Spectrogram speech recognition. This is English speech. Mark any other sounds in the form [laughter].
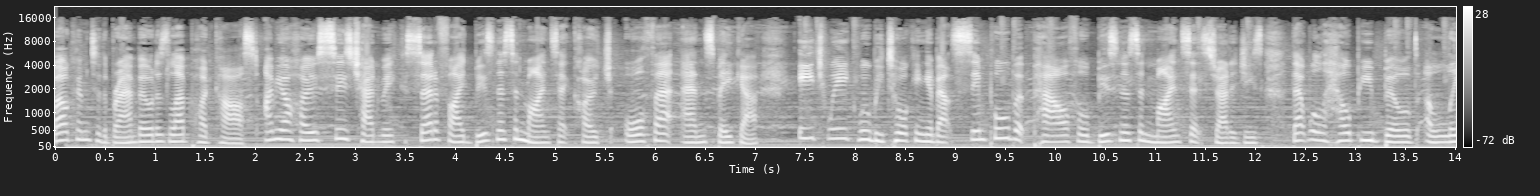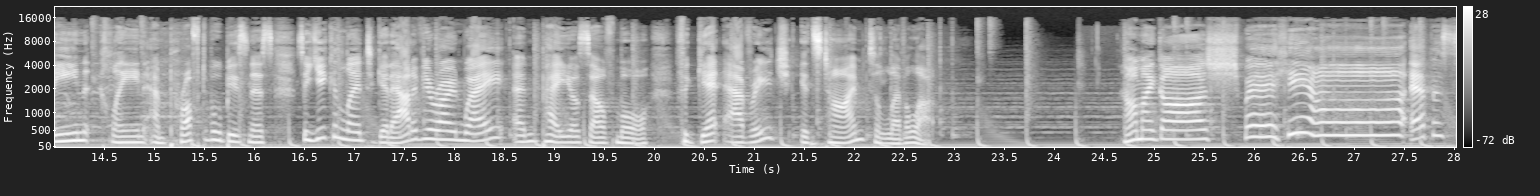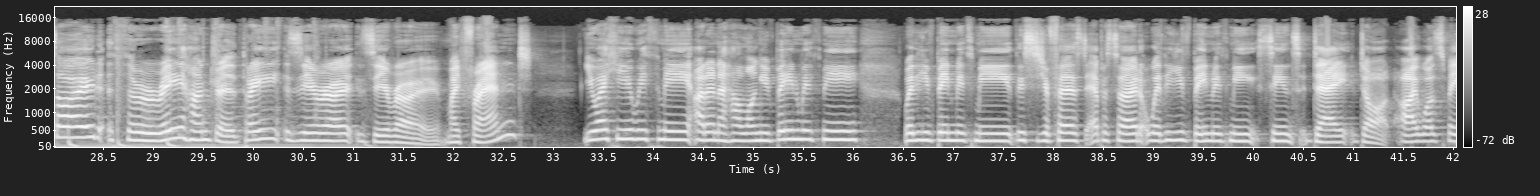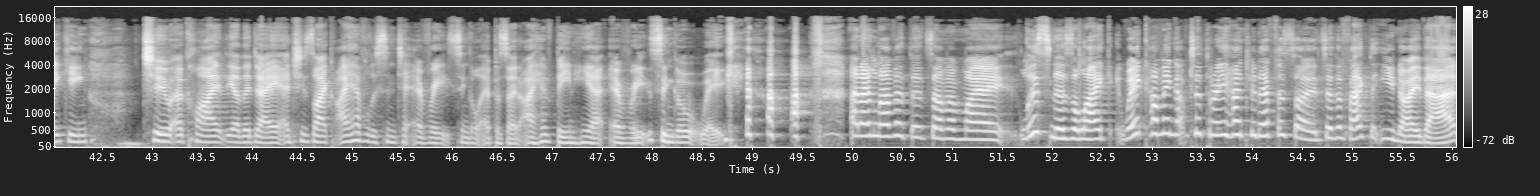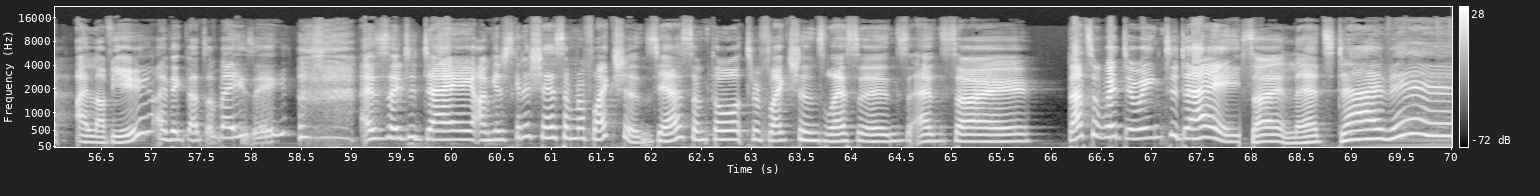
Welcome to the Brand Builders Lab podcast. I'm your host, Suz Chadwick, certified business and mindset coach, author, and speaker. Each week, we'll be talking about simple but powerful business and mindset strategies that will help you build a lean, clean, and profitable business so you can learn to get out of your own way and pay yourself more. Forget average, it's time to level up. Oh my gosh, we're here. Episode 300, 300. My friend, you are here with me. I don't know how long you've been with me, whether you've been with me, this is your first episode, or whether you've been with me since day dot. I was speaking to a client the other day and she's like, I have listened to every single episode. I have been here every single week. [laughs] And I love it that some of my listeners are like, we're coming up to 300 episodes. So the fact that you know that, I love you. I think that's amazing. And so today I'm just going to share some reflections. Yeah, some thoughts, reflections, lessons. And so that's what we're doing today. So let's dive in.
